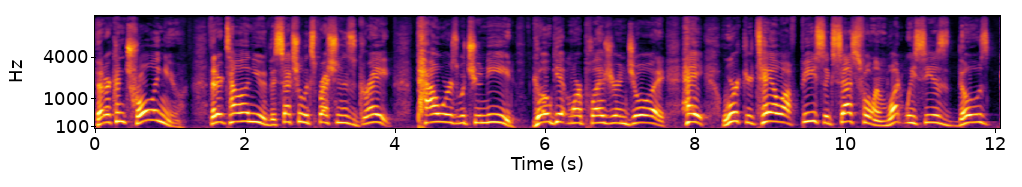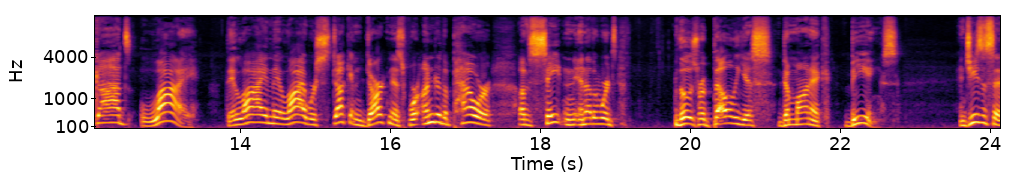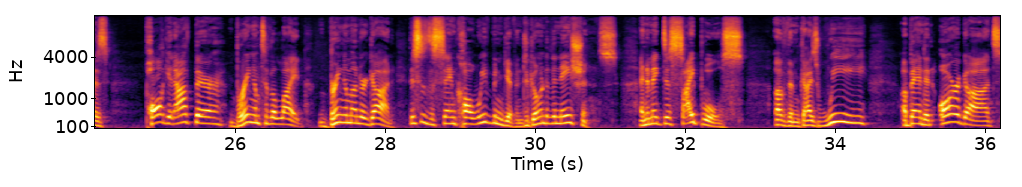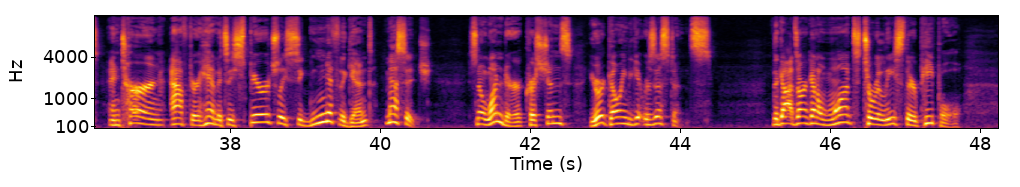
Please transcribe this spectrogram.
that are controlling you, that are telling you the sexual expression is great, power is what you need, go get more pleasure and joy. Hey, work your tail off, be successful. And what we see is those gods lie. They lie and they lie. We're stuck in darkness. We're under the power of Satan. In other words, those rebellious demonic beings. And Jesus says, Paul, get out there, bring them to the light, bring them under God. This is the same call we've been given to go into the nations and to make disciples of them. Guys, we abandon our gods and turn after Him. It's a spiritually significant message. It's no wonder, Christians, you're going to get resistance. The gods aren't going to want to release their people.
